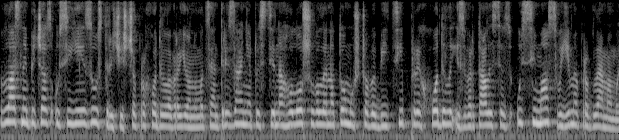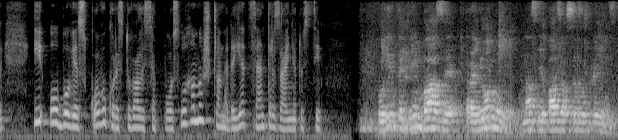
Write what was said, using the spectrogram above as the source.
Власне, під час усієї зустрічі, що проходила в районному центрі зайнятості, наголошували на тому, щоб бійці приходили і зверталися з усіма своїми проблемами і обов'язково користувалися послугами, що надає центр зайнятості. Повірте, крім бази районної, у нас є база всеукраїнська.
